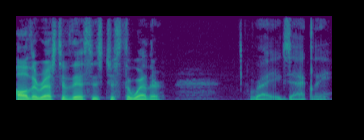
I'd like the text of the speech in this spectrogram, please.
All the rest of this is just the weather." Right, exactly.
